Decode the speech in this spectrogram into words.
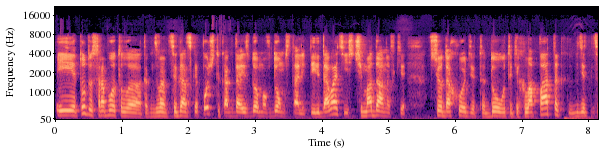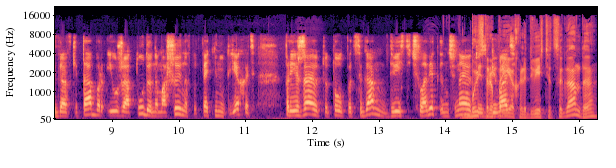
И тут и сработала так называемая цыганская почта, когда из дома в дом стали передавать, из чемодановки все доходит до вот этих лопаток, где цыганский табор, и уже оттуда на машинах, тут 5 минут ехать, приезжают толпы цыган, 200 человек, и начинают Быстро избивать... приехали 200 цыган, да?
